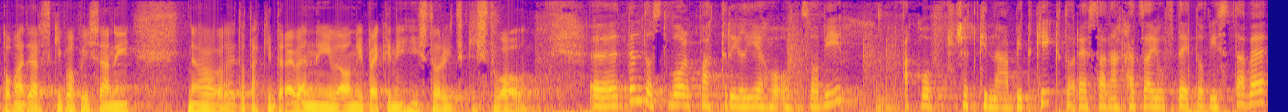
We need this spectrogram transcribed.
po maďarsky popísaný. No, je to taký drevený, veľmi pekný historický stôl. E, tento stôl patril jeho otcovi, ako všetky nábytky, ktoré sa nachádzajú v tejto výstave,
